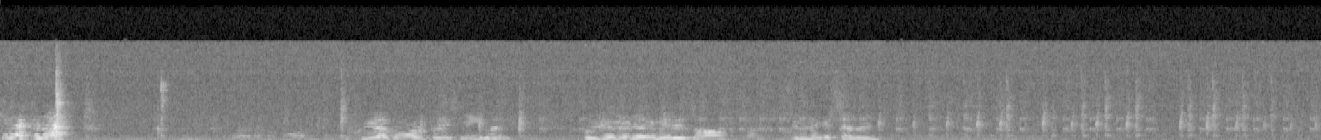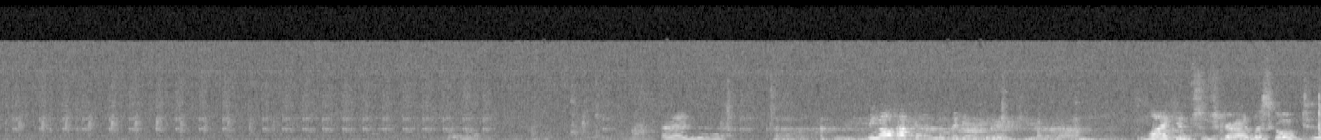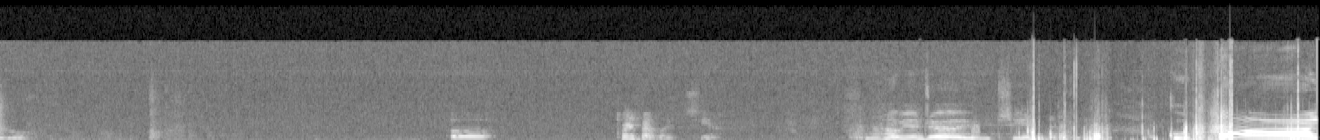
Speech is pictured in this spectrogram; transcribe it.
Connect, connect. If you ever want to play me, like, what you're doing is, uh, a seven. And, uh, I think I'll have to end the video here. Like and subscribe. Let's go up to, 25 likes, yeah. and I hope you enjoyed. See you next video. Goodbye!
